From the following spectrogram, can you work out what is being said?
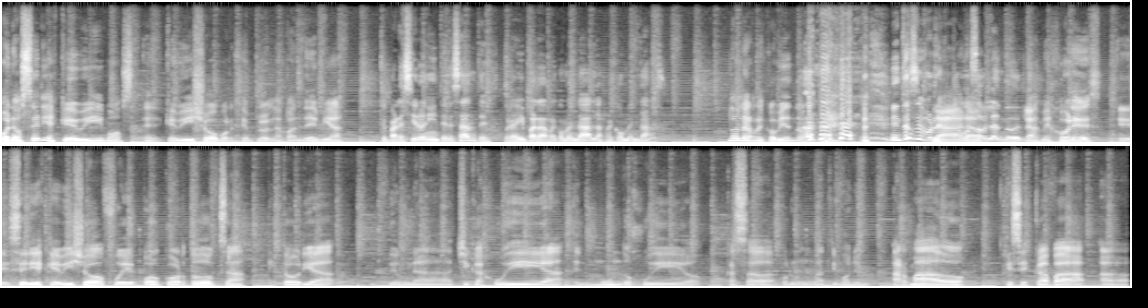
Bueno, series que vimos, eh, que vi yo, por ejemplo, en la pandemia, ¿Te parecieron interesantes? Por ahí para recomendar, ¿las recomendás? No las recomiendo. Entonces, ¿por qué Nah, estamos hablando de Las mejores eh, series que vi yo fue poco ortodoxa, historia de una chica judía en un mundo judío, casada por un matrimonio armado, que se escapa a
